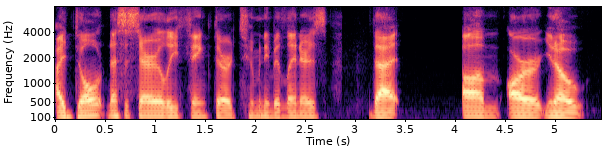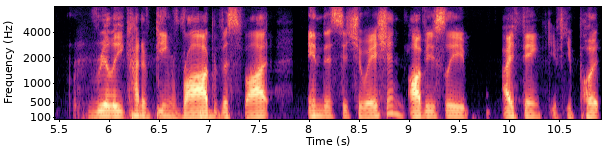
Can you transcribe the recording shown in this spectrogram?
I don't necessarily think there are too many mid laners that um, are, you know, really kind of being robbed of a spot in this situation. Obviously, I think if you put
